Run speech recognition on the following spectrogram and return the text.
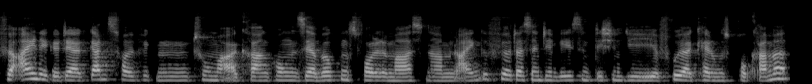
für einige der ganz häufigen Tumorerkrankungen sehr wirkungsvolle Maßnahmen eingeführt. Das sind im Wesentlichen die Früherkennungsprogramme.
